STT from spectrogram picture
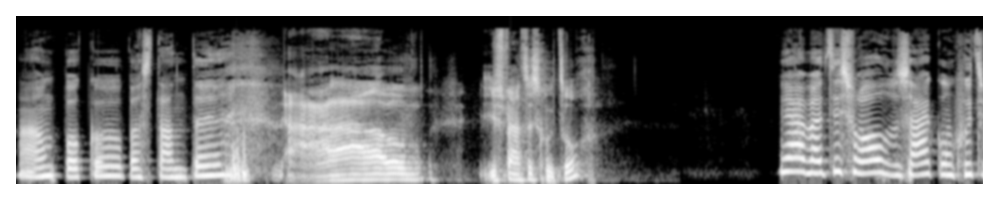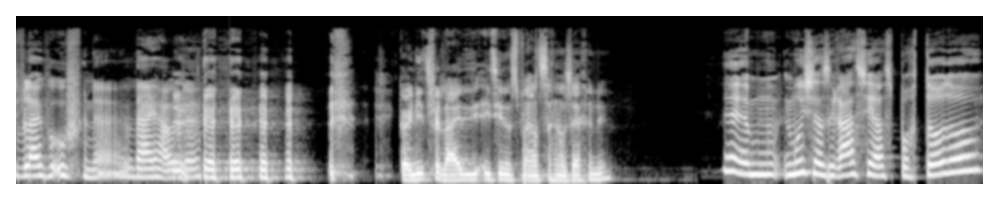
Ah, un poco, bastante. Nou, je Spaans is goed, toch? Ja, maar het is vooral de zaak om goed te blijven oefenen, bijhouden. kan je niet verleiden iets in het Spaans te gaan zeggen nu? Eh, muchas gracias por todo.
